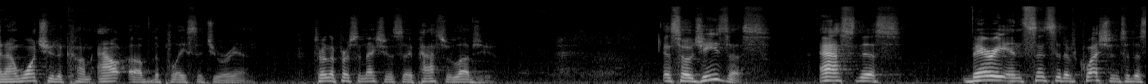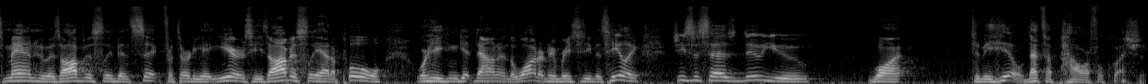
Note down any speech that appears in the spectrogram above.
and I want you to come out of the place that you're in. Turn the person next to you and say, Pastor loves you. And so Jesus asked this very insensitive question to this man who has obviously been sick for 38 years. He's obviously at a pool where he can get down in the water to receive his healing. Jesus says, Do you want to be healed? That's a powerful question.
